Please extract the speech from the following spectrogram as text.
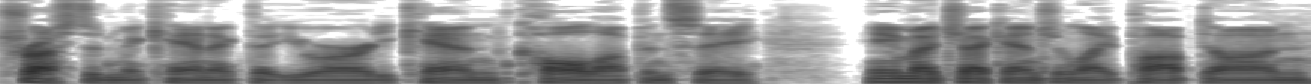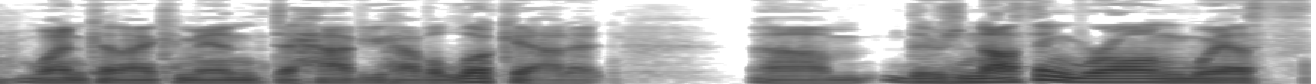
trusted mechanic that you already can call up and say, "Hey, my check engine light popped on. When can I come in to have you have a look at it?" Um, there's nothing wrong with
